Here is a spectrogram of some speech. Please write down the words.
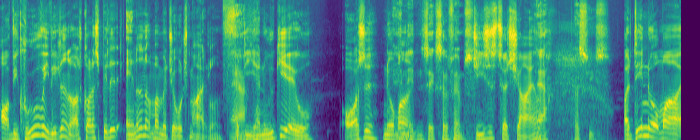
Og vi kunne jo i virkeligheden også godt have spillet et andet nummer med George Michael, fordi Ja. han udgiver jo også Ja, nummeret 1996. Jesus to Child. Ja, præcis. Og det nummer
